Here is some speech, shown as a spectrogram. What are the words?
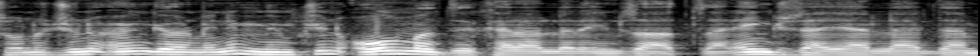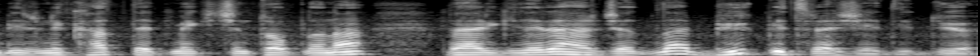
sonucunu öngörmenin mümkün olmadığı kararlara imza attılar. En güzel yerlerden birini katletmek için toplanan vergileri harcadılar. Büyük bir trajedi diyor.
